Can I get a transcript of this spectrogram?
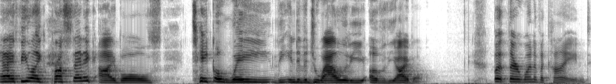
And I feel like prosthetic eyeballs take away the individuality of the eyeball. But they're one of a kind.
